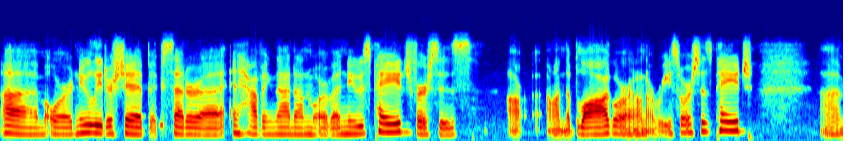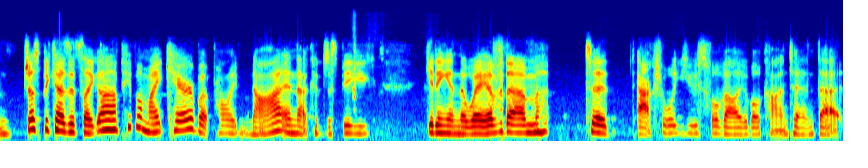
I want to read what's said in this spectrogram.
um, or new leadership, et cetera, and having that on more of a news page versus our, on the blog or on our resources page. Um, just because it's like, uh, people might care, but probably not. And that could just be getting in the way of them to actual useful, valuable content that,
